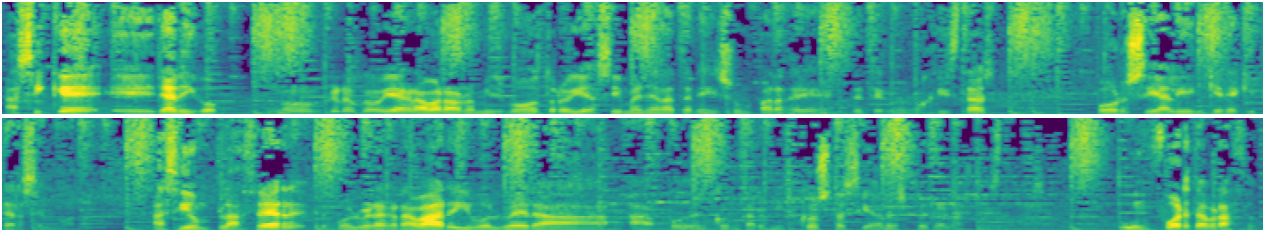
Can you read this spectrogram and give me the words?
Así que eh, ya digo, no creo que voy a grabar ahora mismo otro y así mañana tenéis un par de, tecnologistas por si alguien quiere quitarse el mono. Ha sido un placer volver a grabar y volver a, a poder contar mis cosas y ahora espero las vuestras. Un fuerte abrazo.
